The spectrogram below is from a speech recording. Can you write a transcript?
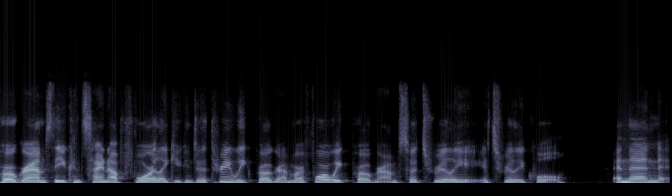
programs that you can sign up for. Like you can do a three week program or a four week program. So it's really, it's really cool. And then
